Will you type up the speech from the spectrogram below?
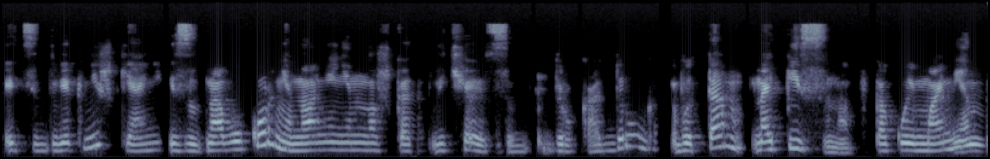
Эти две книжки, они из одного корня, но они немножко отличаются друг от друга. Вот там написано, в какой момент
